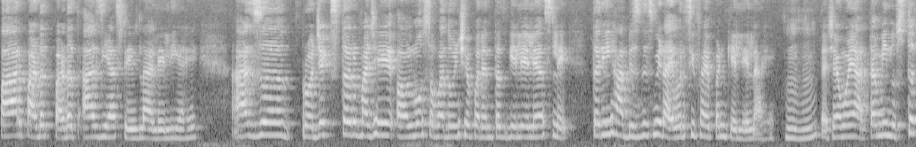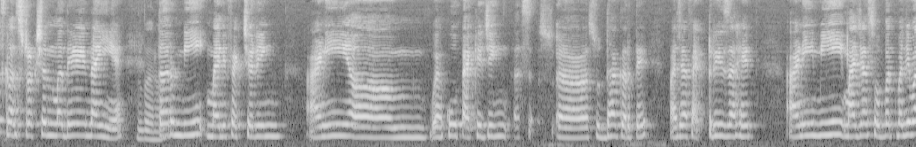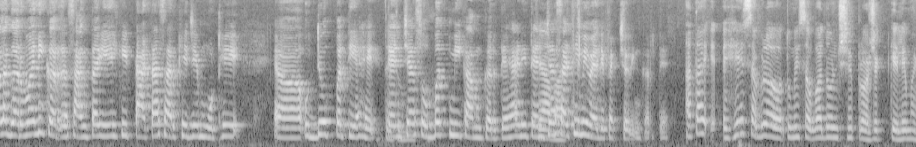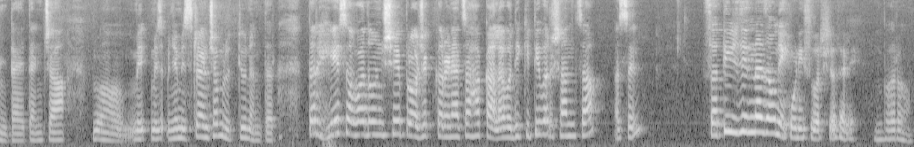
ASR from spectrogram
पार पाडत पाडत आज या स्टेजला आलेली आहे. आज प्रोजेक्ट्स तर माझे ऑलमोस्ट सव्वा दोनशे पर्यंतच गेलेले असले तरी हा बिझनेस मी डायव्हर्सिफाय पण केलेला आहे. त्याच्यामुळे आता मी नुसतंच कन्स्ट्रक्शनमध्ये नाहीये. तर मी मॅन्युफॅक्चरिंग आणि को पॅकेजिंग सुद्धा करते. माझ्या फॅक्टरीज आहेत आणि मी माझ्यासोबत म्हणजे मला गर्वानी कर सांगता येईल की टाटा सारखे जे मोठे उद्योगपती आहेत त्यांच्यासोबत मी काम करते आहे आणि त्यांच्यासाठी मी मॅन्युफॅक्चरिंग करते आता हे सगळं तुम्ही सव्वा दोनशे प्रोजेक्ट केले म्हणताय त्यांच्या म्हणजे मिस्टरांच्या मृत्यूनंतर. तर हे सव्वा दोनशे प्रोजेक्ट करण्याचा हा कालावधी किती वर्षांचा असेल? सतीशजींना जाऊन एकोणीस वर्ष झाले. बरं.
